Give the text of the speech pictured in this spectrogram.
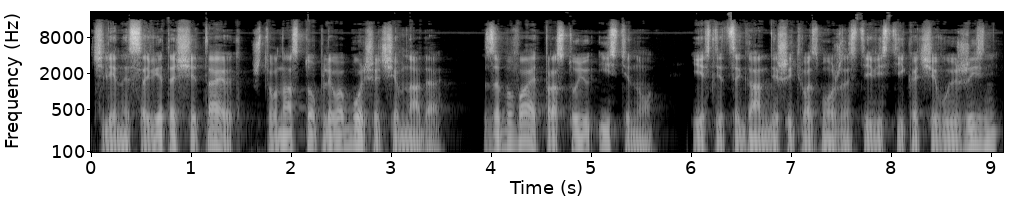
Члены Совета считают, что у нас топлива больше, чем надо. Забывают простую истину. Если цыган лишить возможности вести кочевую жизнь,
